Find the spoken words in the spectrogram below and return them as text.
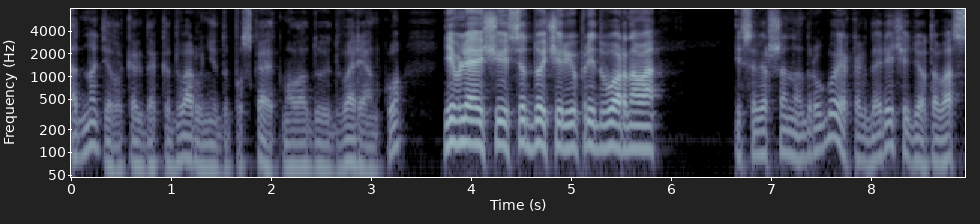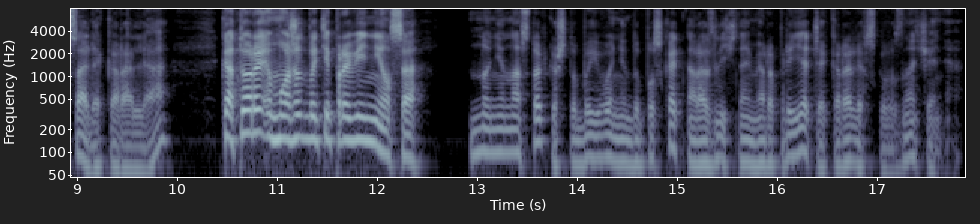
Одно дело, когда ко двору не допускают молодую дворянку, являющуюся дочерью придворного, и совершенно другое, когда речь идет о вассале короля, который, может быть, и провинился, но не настолько, чтобы его не допускать на различные мероприятия королевского значения.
